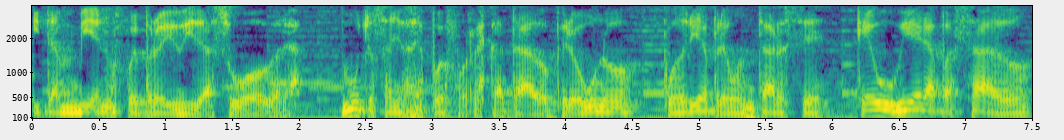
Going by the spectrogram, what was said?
y también fue prohibida su obra. Muchos años después fue rescatado, pero uno podría preguntarse qué hubiera pasado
